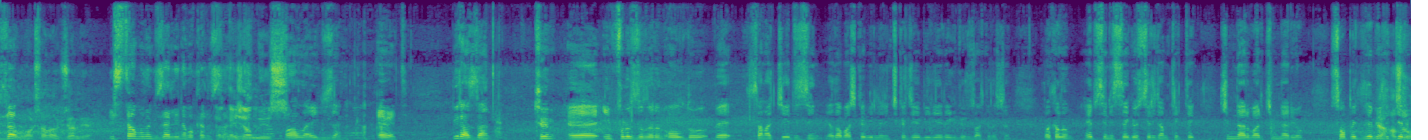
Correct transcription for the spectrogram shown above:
Güzel Oğlum mi? baksana güzelliğe. İstanbul'un güzelliğine bakar mısın? Hem arkadaşlar? heyecanlıyız. Vallahi güzel. Evet. Birazdan tüm e, influencerların olduğu ve sanatçı Edis'in ya da başka birilerinin çıkacağı bir yere gidiyoruz arkadaşlar. Bakalım hepsini size göstereceğim tek tek. Kimler var, kimler yok. Sohbet edebildiklerim.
